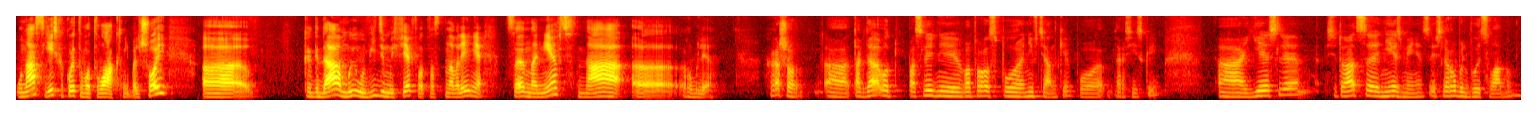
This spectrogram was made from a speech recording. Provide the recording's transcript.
у нас есть какой-то вот лак небольшой, э, когда мы увидим эффект вот восстановления цен на нефть на э, рубле. Хорошо, а, тогда вот последний вопрос по нефтянке, по российской. А, Если ситуация не изменится, если рубль будет слабым,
